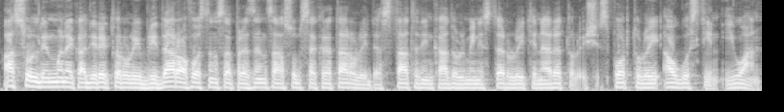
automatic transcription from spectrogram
Asul din mâneca directorului Blidaru a fost însă prezența subsecretarului de stat din cadrul Ministerului Tineretului și Sportului, Augustin Ioan.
